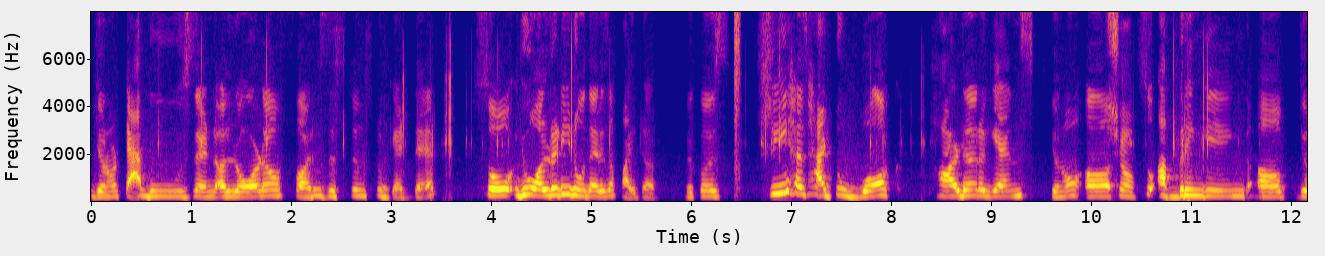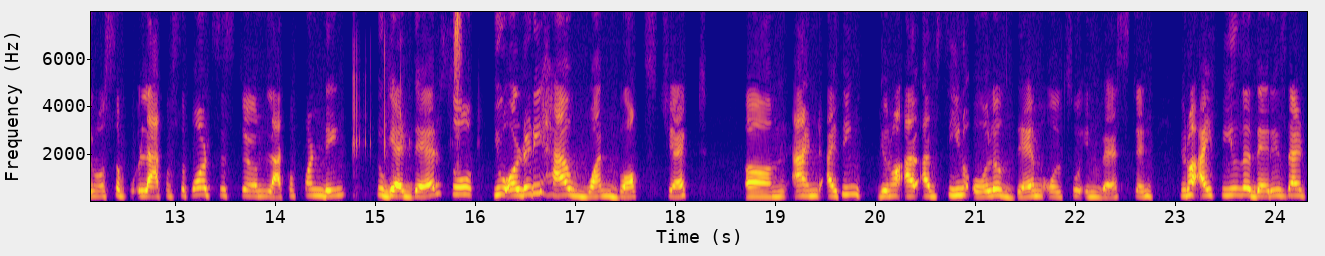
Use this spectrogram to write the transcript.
you know taboos and a lot of uh, resistance to get there. So you already know there is a fighter because she has had to work harder against you know uh, Sure. so upbringing, uh, you know sup- lack of support system, lack of funding to get there. So you already have one box checked. Um, and I think you know I, I've seen all of them also invest, and you know I feel that there is that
